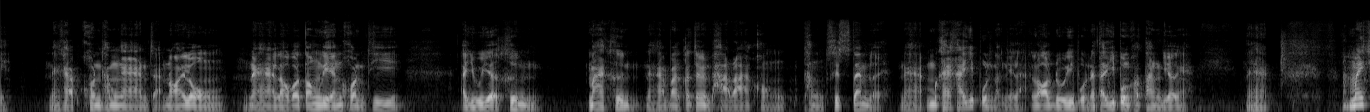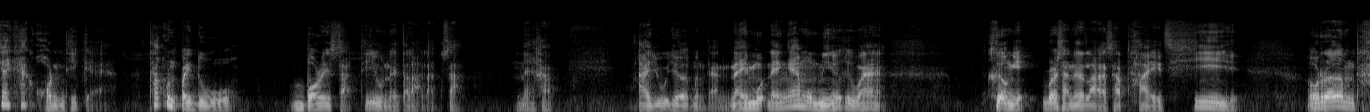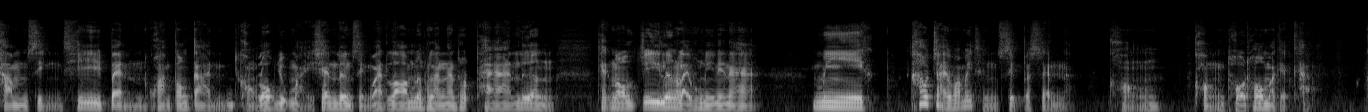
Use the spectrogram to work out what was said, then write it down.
นะครับคนทำงานจะน้อยลงนะฮะเราก็ต้องเลี้ยงคนที่อายุเยอะขึ้นมากขึ้นนะครับมันก็จะเป็นภาระของทั้งซิสเต็มเลยนะฮะมันคล้ายๆญี่ปุ่นตอนนี้แหละรอดูญี่ปุ่นนะแต่ญี่ปุ่นเขาตังค์เยอะไง นะฮะไม่ใช่แค่คนที่แก่ ถ้าคุณไปดูบริษัทที่อยู่ในตลาดหลักทรัพย์นะครับ อายุเยอะเหมือนกัน ในมุในแง่มุมนี้ก็คือว่าคืออย่างนี้บริษัทในตลาดหลักทรัพย์ไทยที่เริ่มทำสิ่งที่เป็นความต้องการของโลกยุคใหม่ เช่นเรื่องสิ่งแวดล้อมเรื่องพลังงานทดแทนเรื่องเทคโนโลยีเรื่องอะไรพวกนี้เนี่ยนะฮะมีเข้าใจว่าไม่ถึง 10%นะของของ total market cap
